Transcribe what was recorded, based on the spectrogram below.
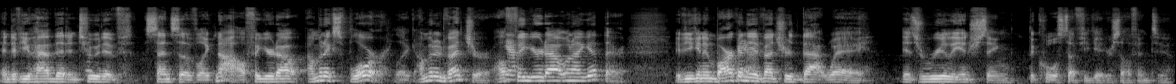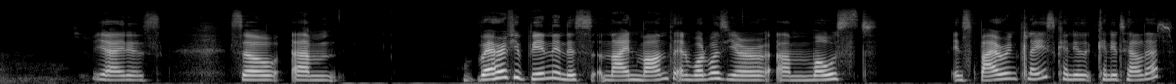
and if you have that intuitive sense of like, nah, I'll figure it out. I'm an explorer. Like I'm an adventurer. I'll Yeah. figure it out when I get there. If you can embark on the adventure that way, it's really interesting the cool stuff you get yourself into. Yeah, it is. So, um, where have you been in this nine month, and what was your um, most inspiring place? Can you can you tell that?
